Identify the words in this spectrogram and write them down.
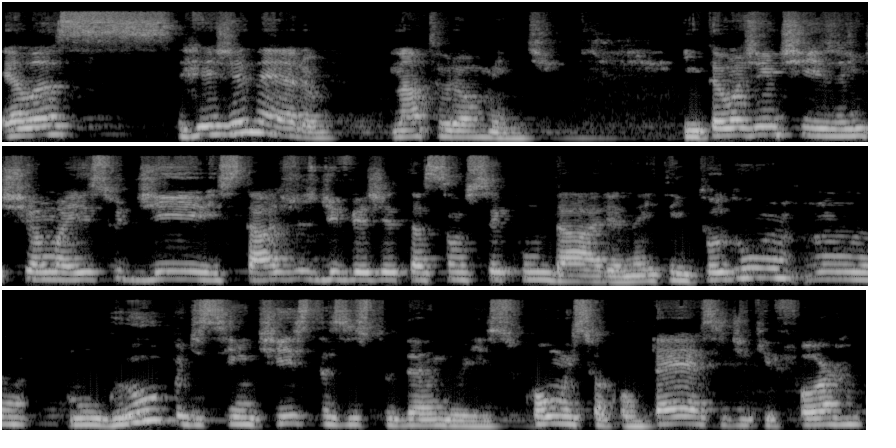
elas regeneram naturalmente. Então a gente, a gente chama isso de estágios de vegetação secundária, né? E tem todo um, um, um, grupo de cientistas estudando isso, como isso acontece, de que forma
